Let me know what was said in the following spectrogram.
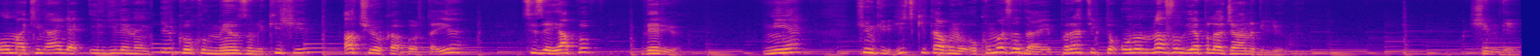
o makineyle ilgilenen ilkokul mezunu kişi açıyor kaportayı size yapıp veriyor. Niye? Çünkü hiç kitabını okumasa dahi pratikte onun nasıl yapılacağını biliyor. Şimdi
